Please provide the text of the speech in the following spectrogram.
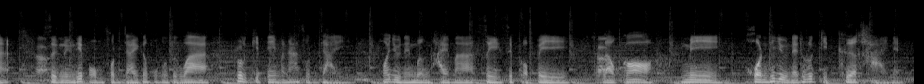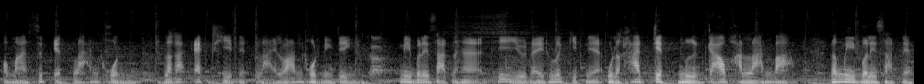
ฮะครับ สิ่งหนึ่งที่ผมสนใจก็ผมรู้สึกว่าธุรกิจนี้มันน่าสนใจ เพราะอยู่ในเมืองไทยมา 40 กว่าปี ครับ แล้วก็มีคนที่อยู่ในธุรกิจเครือข่ายเนี่ยประมาณ 11 ล้านคน แล้วก็แอคทีฟเนี่ยหลายล้านคนจริง ๆ ครับ มีบริษัทนะฮะที่อยู่ในธุรกิจเนี่ยมูลค่า 79,000 ล้านบาท แล้วมีบริษัทเนี่ย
